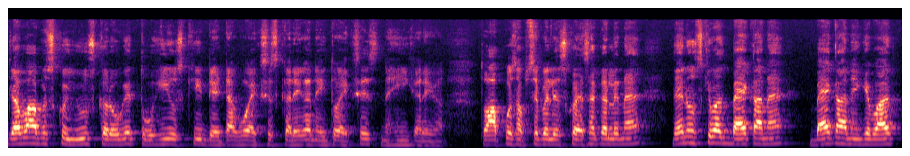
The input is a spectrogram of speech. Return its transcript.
जब आप इसको यूज़ करोगे तो ही उसकी डेटा को एक्सेस करेगा, नहीं तो एक्सेस नहीं करेगा। तो आपको सबसे पहले इसको ऐसा कर लेना है देन उसके बाद बैक आना है। बैक आने के बाद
